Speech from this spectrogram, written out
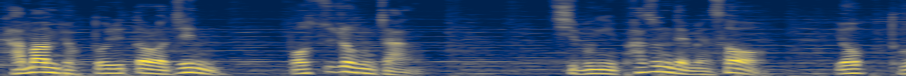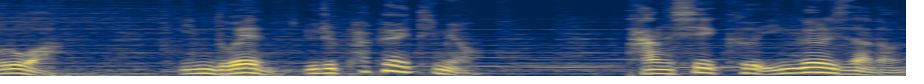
다만 벽돌이 떨어진 버스 정류장 지붕이 파손되면서 옆 도로와 인도엔 유리 파편이 튀며 당시 그 인근을 지나던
